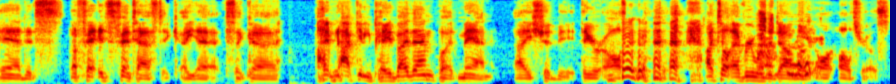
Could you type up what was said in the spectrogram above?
And it's a fa- it's fantastic. Uh, yeah, it's like uh, I'm not getting paid by them, but man, I should be. They are awesome. I tell everyone to download all, AllTrails.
